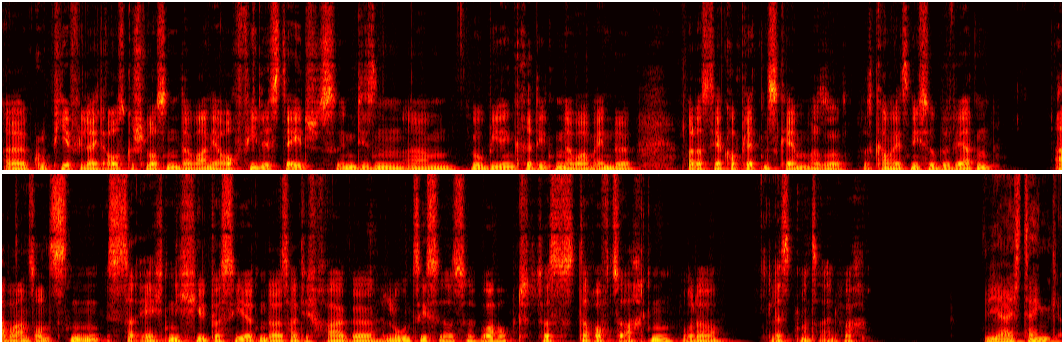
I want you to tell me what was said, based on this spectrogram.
äh, Groupier vielleicht ausgeschlossen, da waren ja auch viele Stages in diesen ähm, Immobilienkrediten, aber am Ende war das ja komplett ein Scam, also das kann man jetzt nicht so bewerten. Aber ansonsten ist da echt nicht viel passiert und da ist halt die Frage, lohnt sich das überhaupt, das darauf zu achten oder lässt man es einfach? Ja, ich denke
